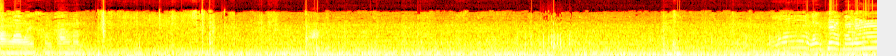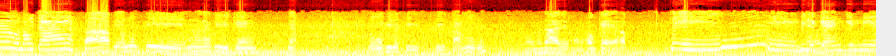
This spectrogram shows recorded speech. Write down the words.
ตังค์วางไว้ข้างๆนั่นโอ้ของแซ่บมาแล้วน้องจ๋าครับพี่เอาลูกพี่นั่นนะพี่มีแกงเนี่ยลงมาพี่จะสี่สี่สามลูกนะมองไม่ได้เลยของเขาแก่ครับพี่ พี่จะแกงกินเนี้ย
